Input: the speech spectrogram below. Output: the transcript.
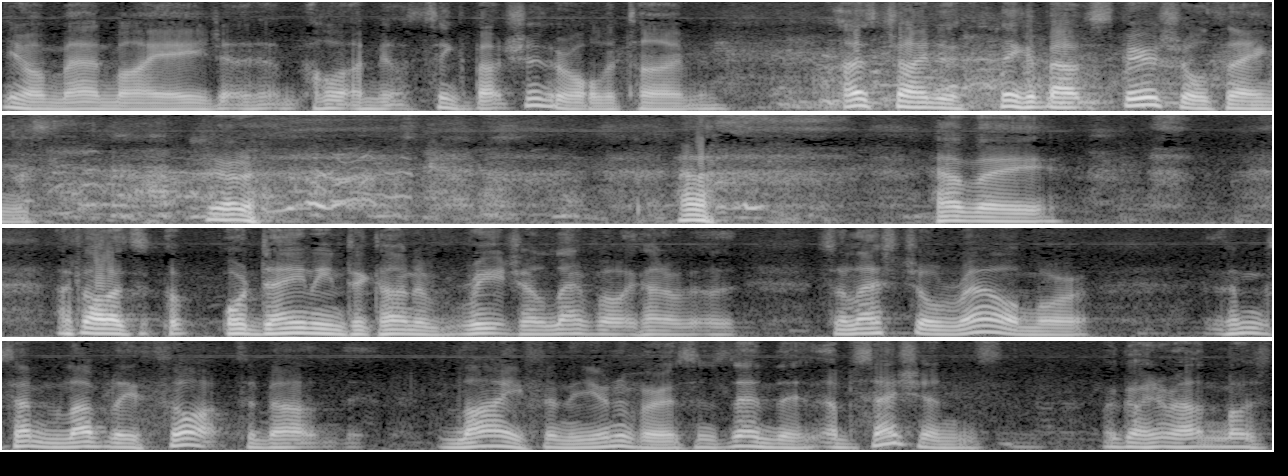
you know, a man my age. Uh, I mean, I think about sugar all the time. And I was trying to think about spiritual things. You know have, a, I thought it's ordaining to kind of reach a level, kind of celestial realm or some, some lovely thoughts about life and the universe. Instead, the obsessions are going around the most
